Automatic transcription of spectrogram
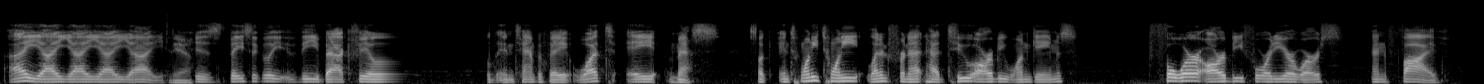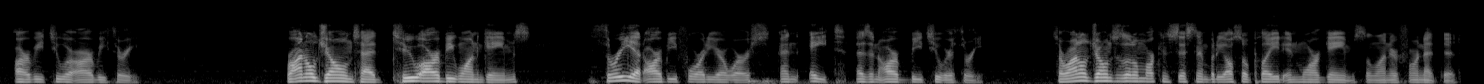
Ay, ay, ay, ay, ay. Yeah. Is basically the backfield in Tampa Bay. What a mess. Look, in 2020, Leonard Fournette had two RB1 games, four RB40 or worse, and five RB2 or RB3. Ronald Jones had two RB1 games, three at RB40 or worse, and eight as an RB2 or three. So Ronald Jones is a little more consistent, but he also played in more games than Leonard Fournette did.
